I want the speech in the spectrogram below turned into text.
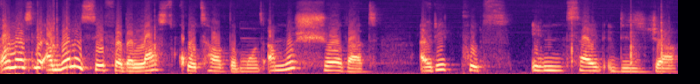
Honestly i'm gonna say for the last quarter of the month i'm not sure that i did put inside this jar.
